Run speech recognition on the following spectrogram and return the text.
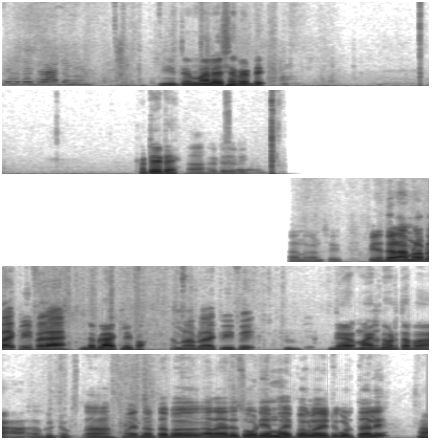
ഡ്രാഗന് ഇത് മലേഷ്യൻ റെഡ് കട്ടയിട്ടെ ആ കെട്ടി കെട്ടി കാണിച്ചു പിന്നെ ഇതാണ് നമ്മളെ ബ്ലാക്ക് ലീഫ് അല്ലേ? ഇത് ബ്ലാക്ക് ലീഫാ നമ്മളെ ബ്ലാക്ക് ലീഫ് ഇത് മരുന്ന് കൊടുത്തപ്പോ കിട്ടും. ആ മരുന്നെടുത്തപ്പോൾ അതായത് സോഡിയം ഹൈപ്പോക്ലോറേറ്റ് കൊടുത്താൽ ആ.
